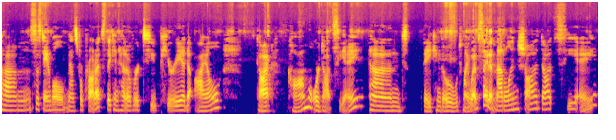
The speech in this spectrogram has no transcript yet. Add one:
um, sustainable menstrual products, they can head over to periodaisle.com or .ca and they can go to my website at madeleineshaw.ca.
